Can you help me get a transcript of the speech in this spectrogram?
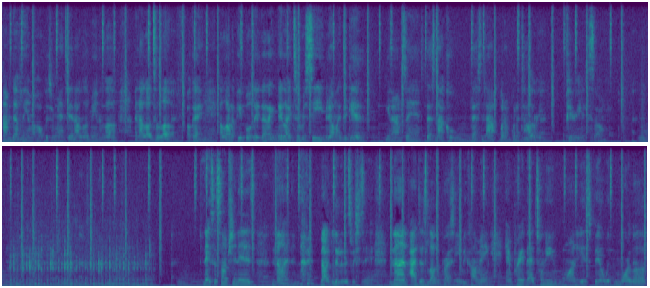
I'm definitely am a hopeless romantic and I love being in love and I love to love, okay? A lot of people, they, they, like, they like to receive but they don't like to give. You know what I'm saying? That's not cool. That's not what I'm going to tolerate, period. So Next assumption is none. no, literally that's what she said. None. I just love the person you becoming and pray that 21 is filled with more love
